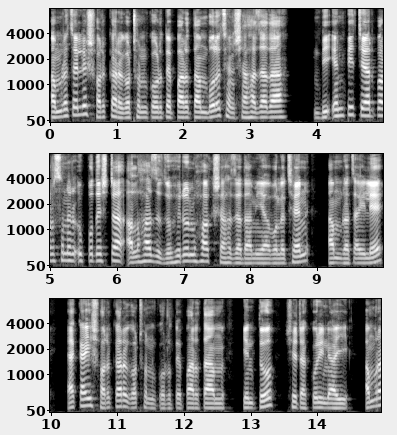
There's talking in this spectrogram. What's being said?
আমরা চাইলে সরকার গঠন করতে পারতাম, বলেছেন শাহজাদা। বিএনপি চেয়ারপারসনের উপদেষ্টা আলহাজ জহিরুল হক শাহজাদা মিয়া বলেছেন, আমরা চাইলে একাই সরকার গঠন করতে পারতাম, কিন্তু সেটা করি নাই। আমরা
